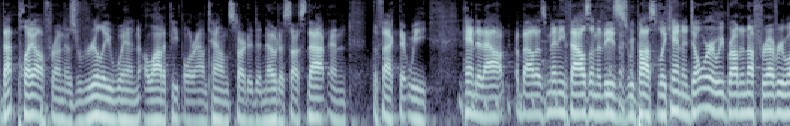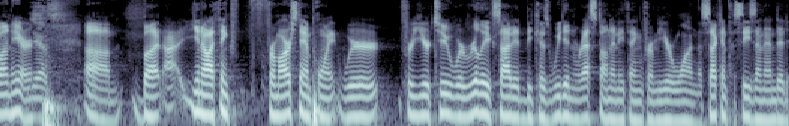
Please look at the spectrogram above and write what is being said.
that playoff run is really when a lot of people around town started to notice us. That and the fact that we handed out about as many thousand of these as we possibly can. And don't worry, we brought enough for everyone here. Yes. Um, but I, you know, I think from our standpoint, we're for year two, we're really excited because we didn't rest on anything from year one. The second the season ended,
